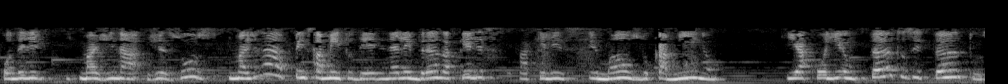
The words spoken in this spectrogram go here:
Quando ele imagina Jesus, imagina o pensamento dele, né? Lembrando aqueles, aqueles irmãos do caminho que acolhiam tantos e tantos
